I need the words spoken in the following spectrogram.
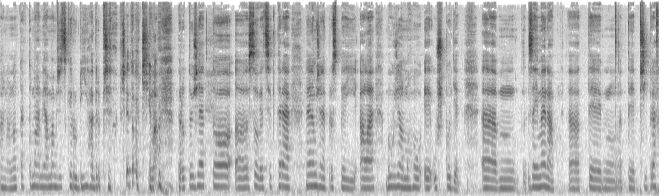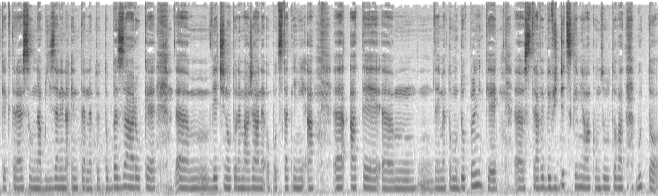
Ano, no tak to mám, já mám vždycky rudý hadr před, před očima, protože to uh, jsou věci, které nejenom, že neprospějí, ale bohužel mohou i uškodit. Um, zejména uh, ty, ty přípravky, které jsou nabízeny na internetu, je to bez záruky, um, většinou to nemá žádné opodstatnění a, uh, a ty, um, dejme tomu, doplňky uh, stravy by vždycky měla konzultovat, buď to uh,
